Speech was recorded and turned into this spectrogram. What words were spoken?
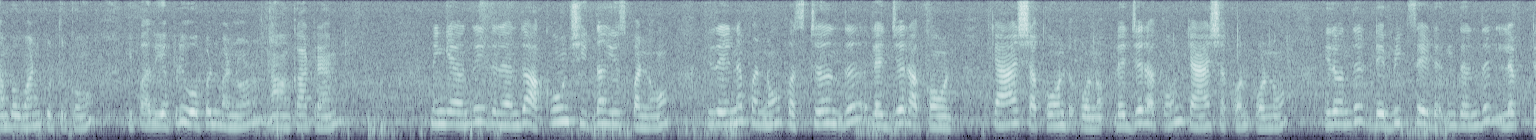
நம்பர் ஒன் கொடுத்துருக்கோம். இப்போ அது எப்படி ஓப்பன் பண்ணணும் நான் காட்டுறேன். நீங்கள் வந்து இதில் வந்து அக்கௌண்ட் ஷீட் தான் யூஸ் பண்ணோம் இதில் என்ன பண்ணோம் ஃபஸ்ட்டு வந்து லெஜர் அக்கௌண்ட் கேஷ் அக்கௌண்ட் போடணும். லெஜர் அக்கௌண்ட் கேஷ் அக்கௌண்ட் போடணும். இதில் வந்து டெபிட் சைடு இந்த வந்து லெஃப்ட்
